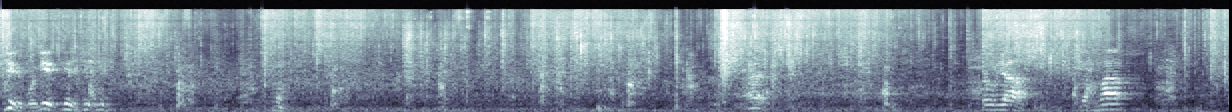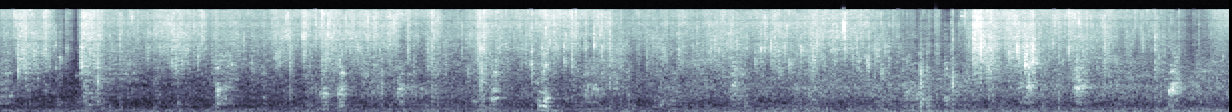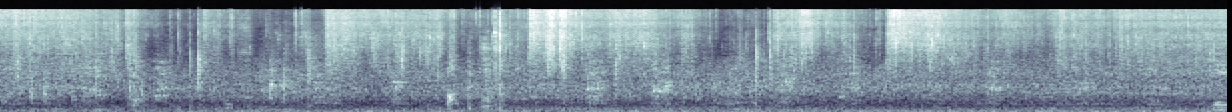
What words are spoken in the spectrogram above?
Get it, boy. Get it, get it, get it. Get it. Come on. All right. Here we are. Got some hops? Get it.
